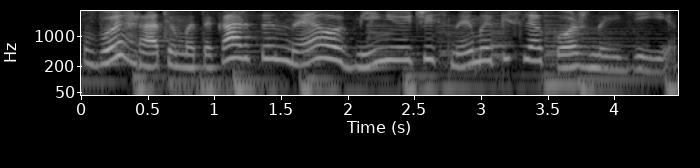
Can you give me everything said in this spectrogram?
ви гратимете карти, не обмінюючись ними після кожної дії.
